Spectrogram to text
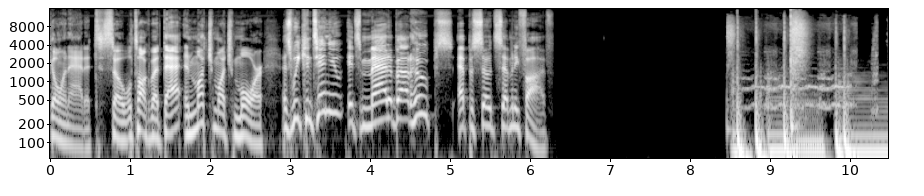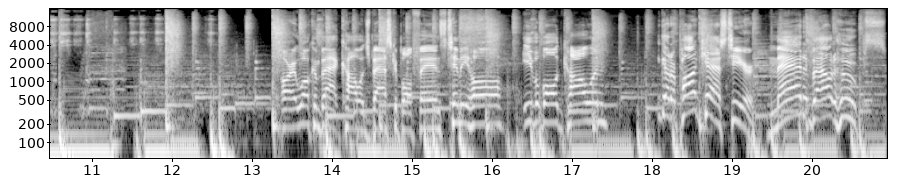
going at it. So we'll talk about that and much, much more as we continue. It's Mad About Hoops, episode 75. All right, welcome back, college basketball fans. Timmy Hall, Evil Bald Colin. We got our podcast here, Mad About Hoops.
